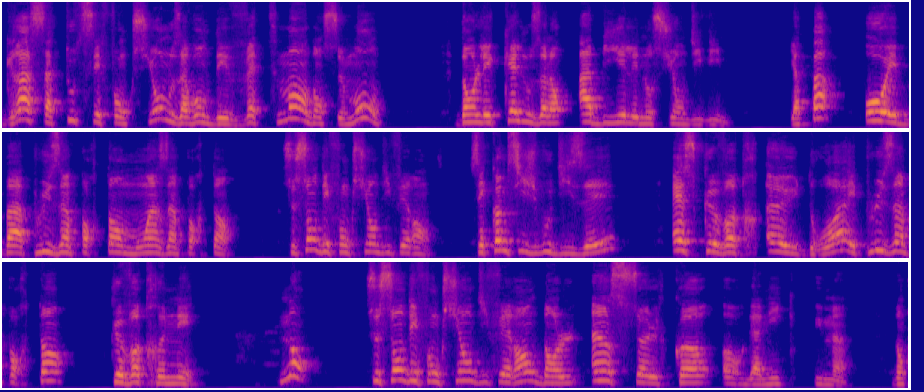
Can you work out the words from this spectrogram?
grâce à toutes ces fonctions, nous avons des vêtements dans ce monde dans lesquels nous allons habiller les notions divines. Il n'y a pas haut et bas, plus important, moins important. Ce sont des fonctions différentes. C'est comme si je vous disais, est-ce que votre œil droit est plus important que votre nez? Non. Ce sont des fonctions différentes dans un seul corps organique humain. Donc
